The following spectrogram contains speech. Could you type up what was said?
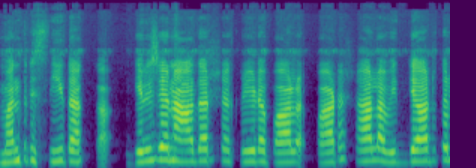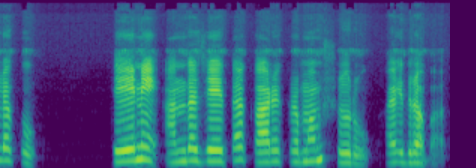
మంత్రి సీతక్క. గిరిజన ఆదర్శ క్రీడ పాల- పాఠశాల విద్యార్థులకు తేనె అందజేత కార్యక్రమం షురు హైదరాబాద్.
